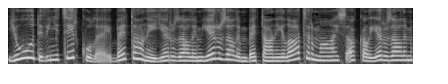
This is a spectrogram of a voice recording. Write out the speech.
jūdi viņi cirkulēja Betānija, Jeruzālemi, Jeruzālemi, Betānija, Lācara mājas, akali Jeruzālemi.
